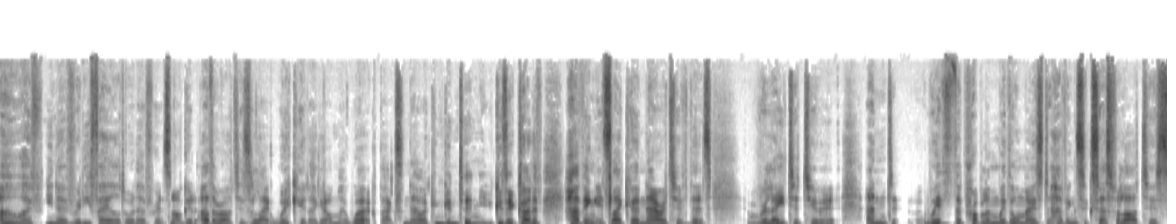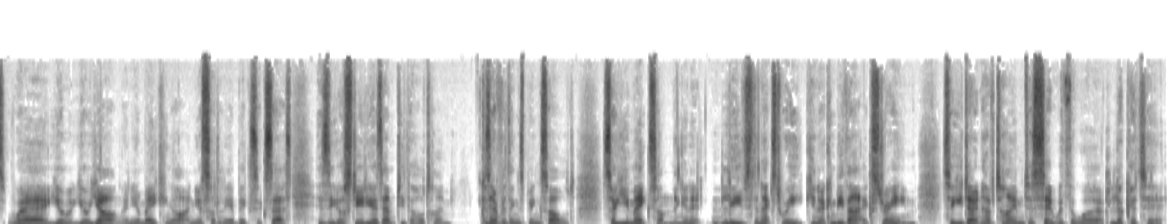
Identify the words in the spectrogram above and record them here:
"Oh, I've you know really failed or whatever. It's not good." Other artists are like, "Wicked! I get all my work back, so now I can continue." Because it kind of having it's like a narrative that's related to it. And with the problem with almost having successful artists where you're you're young and you're making art and you're suddenly a big success is that your studio is empty the whole time because everything's being sold. So you make something and it leaves the next week. You know, it can be that extreme. So you don't have time to sit with the work, look at it,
